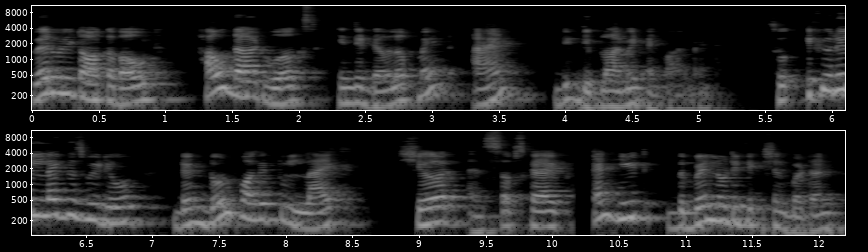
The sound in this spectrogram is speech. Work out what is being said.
where we'll talk about how Dart works in the development and the deployment environment. So if you really like this video, then don't forget to like, share and subscribe and hit the bell notification button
